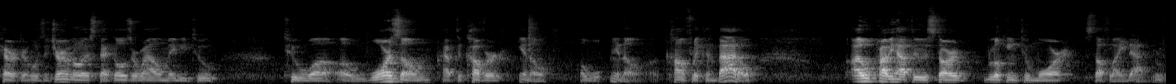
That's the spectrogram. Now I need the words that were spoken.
character who's a journalist that goes around maybe to to uh, a war zone, have to cover you know a, you know a conflict and battle, I would probably have to start looking to more stuff like that. Read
